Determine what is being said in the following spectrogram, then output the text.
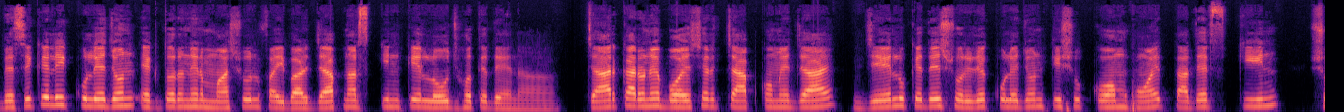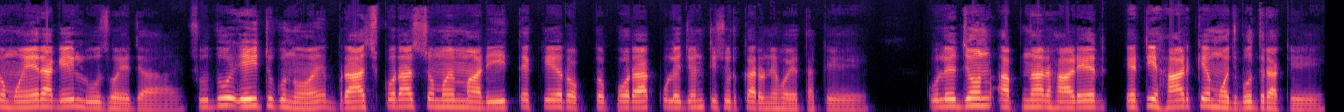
বেসিক্যালি কুলেজন এক ধরনের মাসুল ফাইবার যা আপনার স্কিনকে লুজ হতে দেয় না, যার কারণে বয়সের চাপ কমে যায়। যে লোকেদের শরীরে কোলেজন টিস্যু কম হয়, তাদের স্কিন সময়ের আগেই লুজ হয়ে যায়। শুধু এইটুকু নয়, ব্রাশ করার সময় মাড়ি থেকে রক্ত পড়া কোলেজন টিস্যুর কারণে হয়ে থাকে। কোলেজন আপনার হাড়ের, এটি হাড়কে মজবুত রাখে।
